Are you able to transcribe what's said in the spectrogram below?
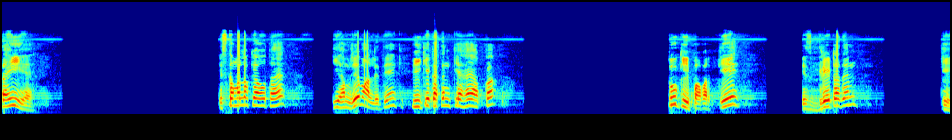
सही है। इसका मतलब क्या होता है? कि हम ये मान लेते हैं कि पी के कथन क्या है आपका? टू की power k is greater than k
